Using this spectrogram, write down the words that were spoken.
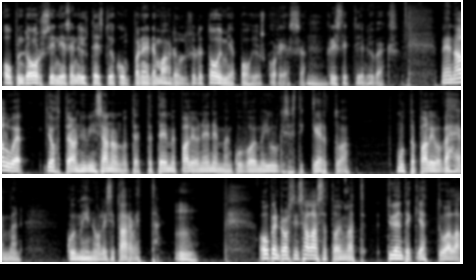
Open Doorsin ja sen yhteistyökumppaneiden mahdollisuudet toimia Pohjois-Koreassa hmm. kristittyjen hyväksi. Meidän aluejohtaja on hyvin sanonut, että teemme paljon enemmän kuin voimme julkisesti kertoa, mutta paljon vähemmän kuin mihin olisi tarvetta. Hmm. Open Doorsin salassa toimivat työntekijät tuolla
